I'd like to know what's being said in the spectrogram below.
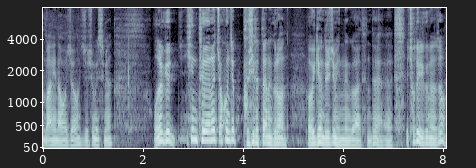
많이 나오죠. 이제 좀 있으면. 오늘 그 힌트는 조금 이제 부실했다는 그런 의견들이 좀 있는 것 같은데, 예, 저도 읽으면서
